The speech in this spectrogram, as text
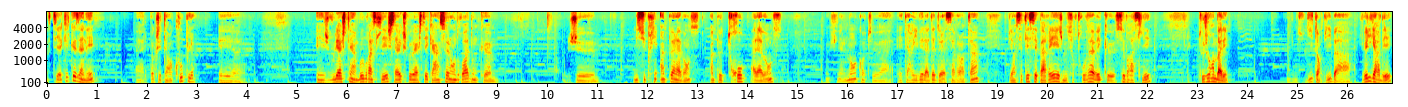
C'était il y a quelques années. À l'époque, j'étais en couple et et je voulais acheter un beau bracelet. Je savais que je pouvais acheter qu'à un seul endroit, donc euh, je m'y suis pris un peu à l'avance, un peu trop à l'avance. Donc finalement, quand est arrivée la date de la Saint-Valentin, bien on s'était séparés et je me suis retrouvé avec ce bracelet toujours emballé. je me suis dit tant pis, bah je vais le garder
